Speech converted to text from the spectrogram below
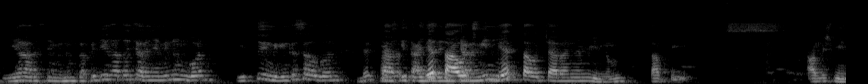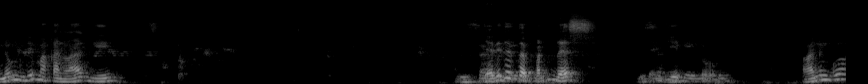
Dia harusnya minum tapi dia nggak tahu caranya minum gon. Itu yang bikin kesel gon. Dia, cara- kita dia tahu cara minum. dia tahu caranya minum tapi abis minum dia makan lagi. Bisa. Jadi tetap pedes. Bisa sih kayak gitu. gitu. Makanya gue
